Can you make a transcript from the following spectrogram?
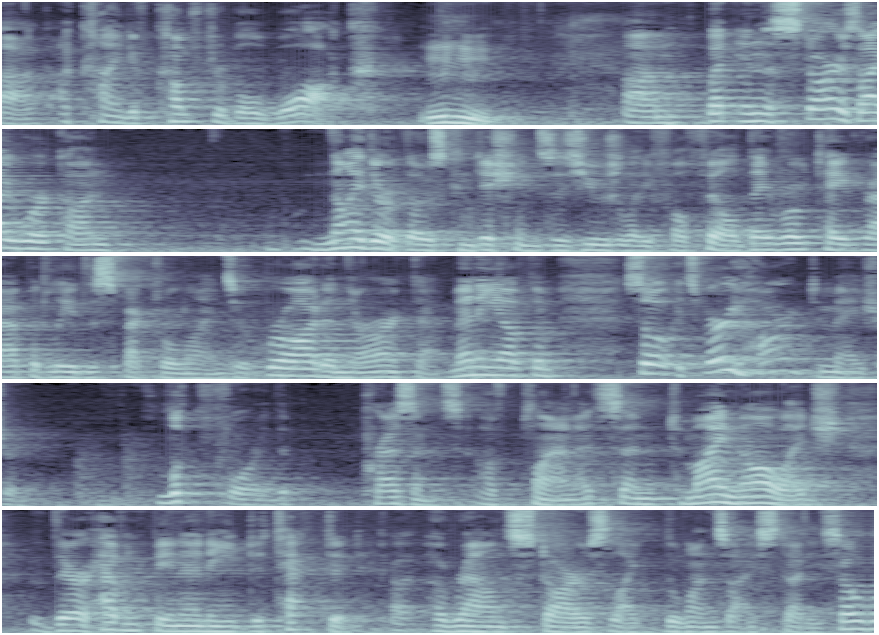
uh, a kind of comfortable walk. Mm-hmm. Um, but in the stars I work on, neither of those conditions is usually fulfilled. They rotate rapidly, the spectral lines are broad, and there aren't that many of them. So it's very hard to measure, look for the presence of planets, and to my knowledge, there haven't been any detected uh, around stars like the ones I study. So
